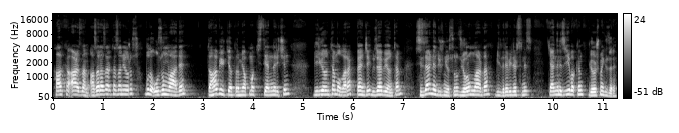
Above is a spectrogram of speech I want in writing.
Halka arzdan azar azar kazanıyoruz. Bu da uzun vade daha büyük yatırım yapmak isteyenler için bir yöntem olarak bence güzel bir yöntem. Sizler ne düşünüyorsunuz? Yorumlarda bildirebilirsiniz. Kendinize iyi bakın. Görüşmek üzere.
